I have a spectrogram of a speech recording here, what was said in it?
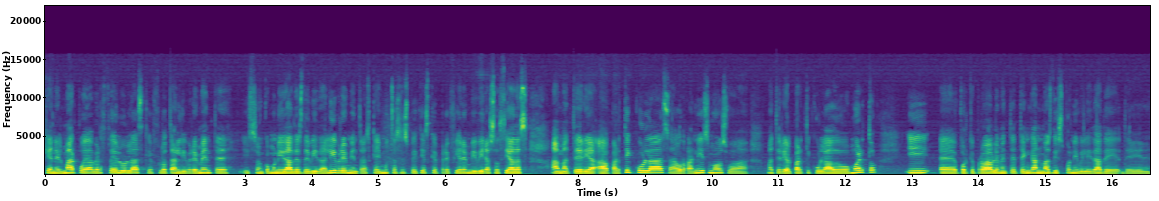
que en el mar puede haber células que flotan libremente y son comunidades de vida libre, mientras que hay muchas especies que prefieren vivir asociadas a materia, a partículas, a organismos o a material particulado muerto, y eh, porque probablemente tengan más disponibilidad de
